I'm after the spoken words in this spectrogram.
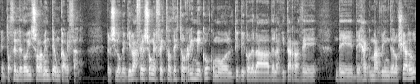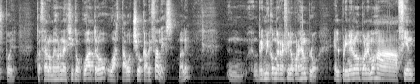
entonces le doy solamente un cabezal. Pero si lo que quiero hacer son efectos de estos rítmicos, como el típico de, las guitarras de, de, Hank Marvin de los Shadows, pues entonces a lo mejor necesito cuatro o hasta ocho cabezales, ¿vale? Rítmico me refiero, por ejemplo, el primero lo ponemos a 100,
